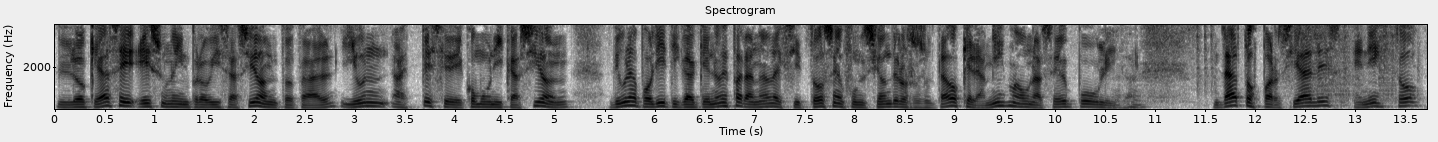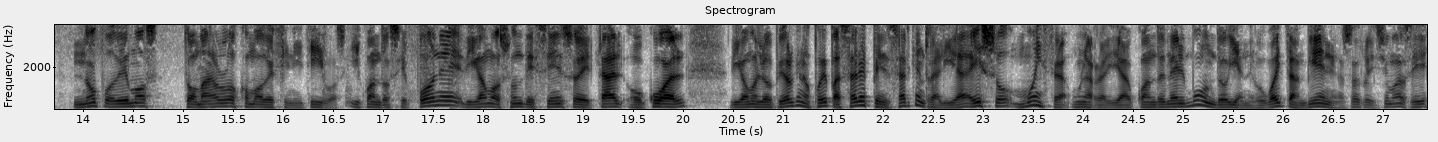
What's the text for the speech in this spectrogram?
lo que hace es una improvisación total y una especie de comunicación de una política que no es para nada exitosa en función de los resultados que la misma UNACED publica. Datos parciales en esto no podemos tomarlos como definitivos. Y cuando se pone, digamos, un descenso de tal o cual, digamos, lo peor que nos puede pasar es pensar que en realidad eso muestra una realidad, cuando en el mundo, y en Uruguay también, nosotros lo hicimos así,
